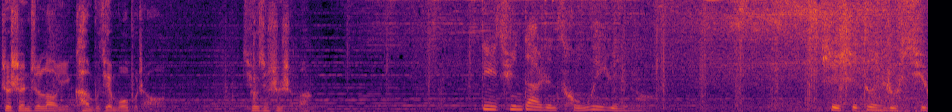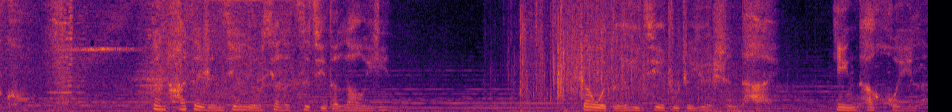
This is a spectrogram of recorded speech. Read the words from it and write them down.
这神之烙印看不见摸不着。究竟是什么？帝君大人从未陨落，只是遁入虚空。但他在人间留下了自己的烙印，让我得以借助这月神台，迎他回来。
